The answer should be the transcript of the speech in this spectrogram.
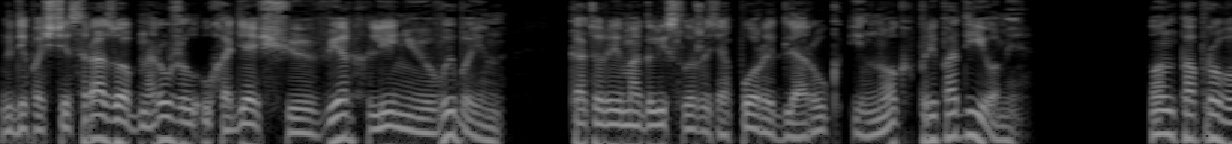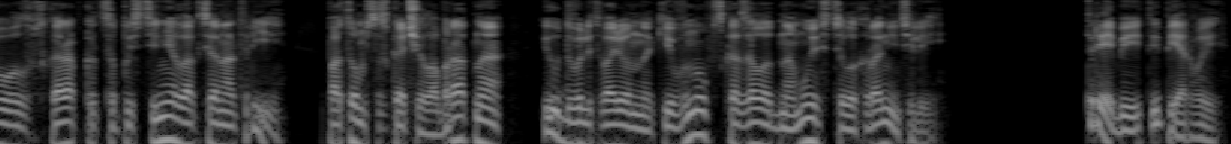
где почти сразу обнаружил уходящую вверх линию выбоин, которые могли служить опорой для рук и ног при подъеме. Он попробовал вскарабкаться по стене локтя на три, потом соскочил обратно и, удовлетворенно кивнув, сказал одному из телохранителей. «Требий, ты первый.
